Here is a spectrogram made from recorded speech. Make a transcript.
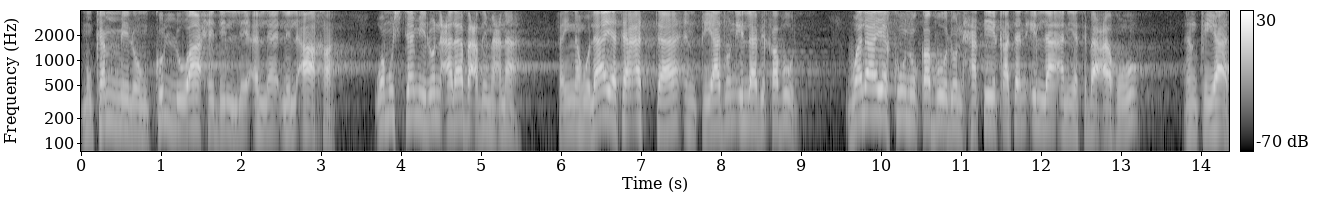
مكمل كل واحد للآخر ومشتمل على بعض معناه فإنه لا يتأتى انقياد إلا بقبول ولا يكون قبول حقيقة إلا أن يتبعه انقياد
